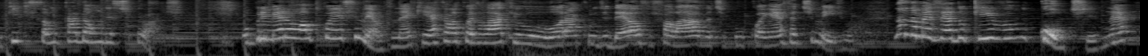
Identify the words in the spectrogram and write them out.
O que, que são cada um desses pilares? O primeiro é o autoconhecimento, né? Que é aquela coisa lá que o oráculo de Delfos falava, tipo, conhece a ti mesmo. Nada mais é do que um coach, né?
